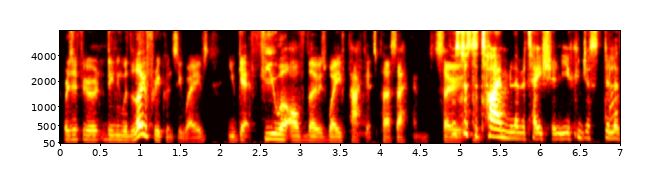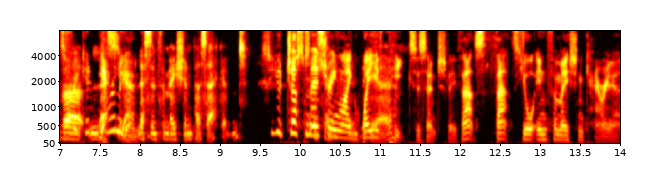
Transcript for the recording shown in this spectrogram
Whereas if you're dealing with low frequency waves, you get fewer of those wave packets per second. So It's just a time limitation. You can just deliver less, yeah, less information per second. So you're just Just the same measuring like with wave video. peaks, essentially. That's that's your information carrier.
